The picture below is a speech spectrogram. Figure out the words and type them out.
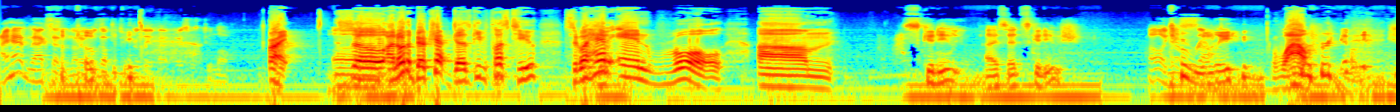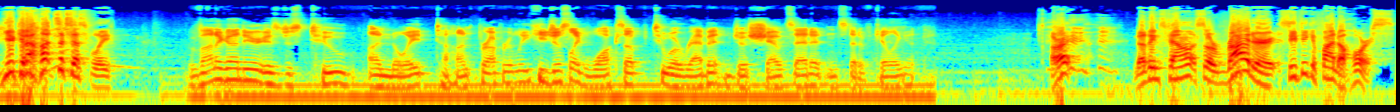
I had an accent, and then I woke up to too be. early, and my voice was too low. All right. so Uh, I know the bear trap does give you plus two. So go ahead and roll. Um. Skadoosh. I said skadoosh. Oh, you suck. really? Wow. really? You cannot hunt successfully. Vanagandir is just too annoyed to hunt properly. He just like walks up to a rabbit and just shouts at it instead of killing it. All right. Nothing's found. So Ryder, see if you can find a horse.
